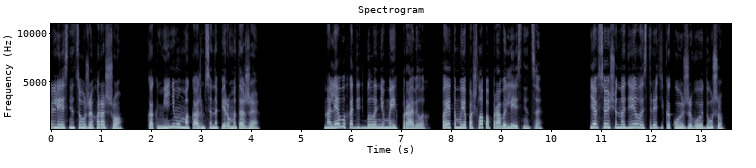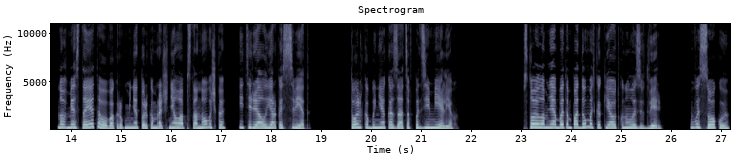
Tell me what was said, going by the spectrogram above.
лестница уже хорошо. Как минимум окажемся на первом этаже. Налево ходить было не в моих правилах, поэтому я пошла по правой лестнице. Я все еще надеялась встретить какую живую душу, но вместо этого вокруг меня только мрачнела обстановочка и терял яркость свет. Только бы не оказаться в подземельях. Стоило мне об этом подумать, как я уткнулась в дверь. Высокую,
